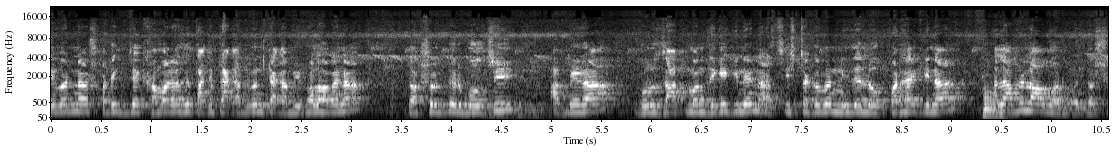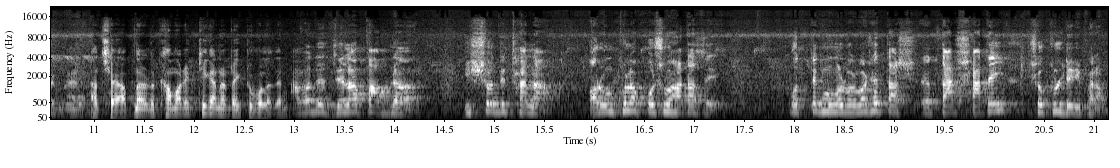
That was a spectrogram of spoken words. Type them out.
দেবেন না সঠিক যে খামার আছে তাকে টাকা দেবেন টাকা বিফল হবে না। দর্শকদের বলছি আপনারা গরু জাতমান দেখে কিনেন আর চেষ্টা করবেন নিজের লোক পাঠায় কিনা। তাহলে আপনি লাভবান হবেন দর্শক ভাই। আচ্ছা আপনার খামারের ঠিকানাটা একটু বলে দেন। আমাদের জেলা পাবনা ঈশ্বরদী থানা অরমখোলা পশু হাট আছে। প্রত্যেক মঙ্গলবার বসে তার তার সাথেই শকুল ডেরি ফার্ম।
